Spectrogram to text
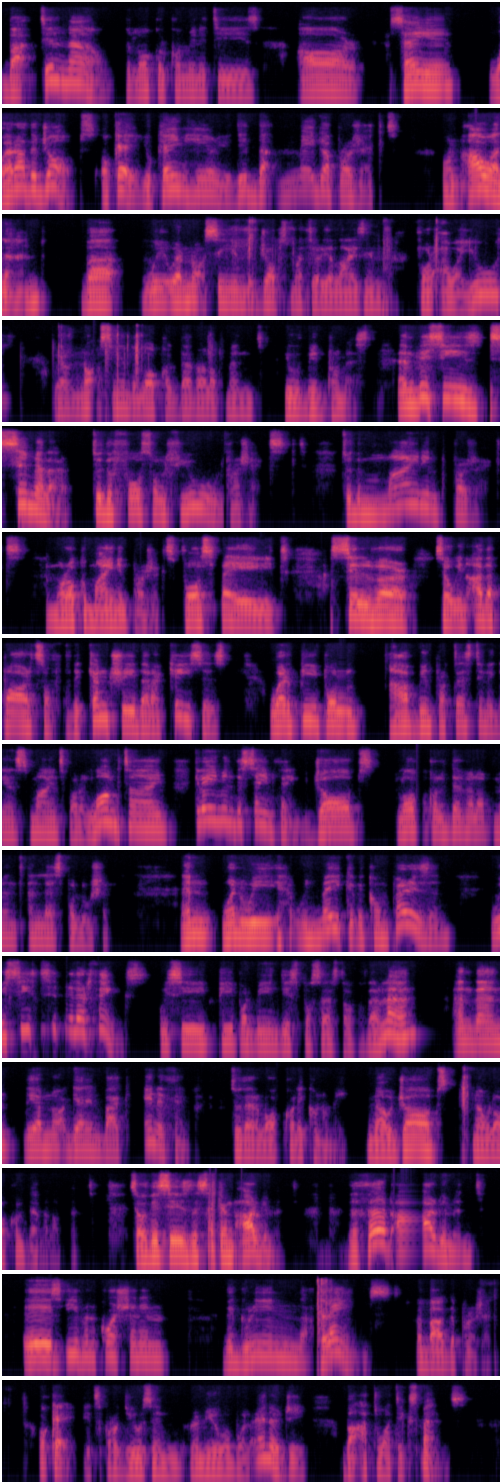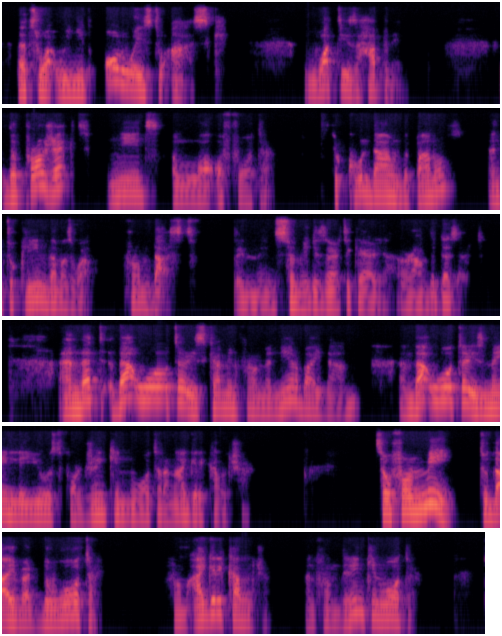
but till now, the local communities are saying, where are the jobs? Okay, you came here, you did that mega project on our land, but we were not seeing the jobs materializing for our youth. We are not seeing the local development you've been promised. And this is similar to the fossil fuel projects, to the mining projects, Morocco mining projects, phosphate, silver. So, in other parts of the country, there are cases where people have been protesting against mines for a long time, claiming the same thing jobs, local development, and less pollution. And when we, we make the comparison, we see similar things. We see people being dispossessed of their land, and then they are not getting back anything to their local economy. No jobs, no local development. So, this is the second argument. The third argument is even questioning the green claims about the project. Okay, it's producing renewable energy, but at what expense? That's what we need always to ask. What is happening? The project needs a lot of water to cool down the panels and to clean them as well from dust in, in semi-desertic area around the desert. And that, that water is coming from a nearby dam and that water is mainly used for drinking water and agriculture. So for me to divert the water from agriculture and from drinking water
